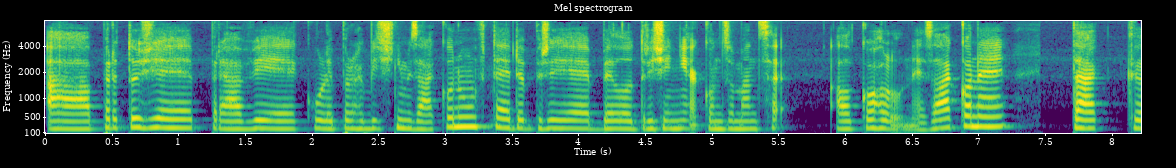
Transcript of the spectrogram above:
A protože právě kvůli prohibičním zákonům v té době bylo držení a konzumace alkoholu nezákonné, tak eh,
